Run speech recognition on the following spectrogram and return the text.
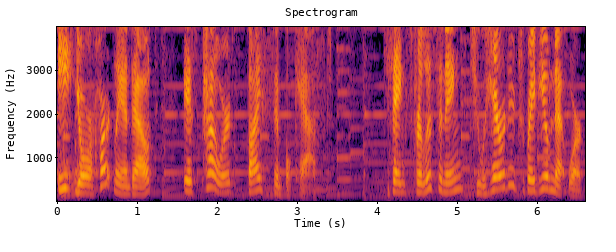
Eat Your Heartland Out is powered by Simplecast. Thanks for listening to Heritage Radio Network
